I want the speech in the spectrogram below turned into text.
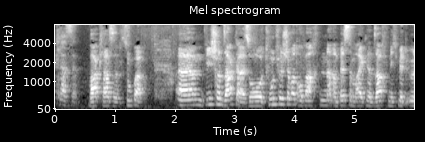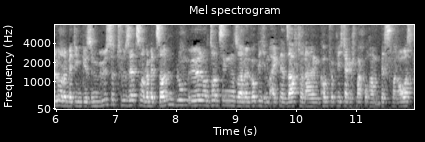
Klasse. War klasse, super. Ähm, wie ich schon sagte, also Thunfisch immer darauf achten, am besten im eigenen Saft, nicht mit Öl oder mit dem Gemüse zusetzen oder mit Sonnenblumenöl und sonstigen, sondern wirklich im eigenen Saft und dann kommt wirklich der Geschmack auch am besten raus.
